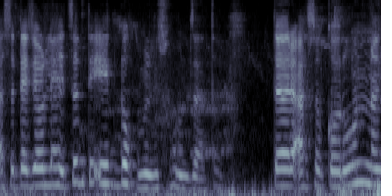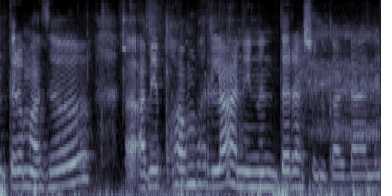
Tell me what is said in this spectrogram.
असं त्याच्यावर लिहायचं आणि ते एक डॉक्युमेंट्स होऊन जातं. तर असं करून नंतर माझं आम्ही फॉर्म भरला आणि नंतर राशन कार्ड आले.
